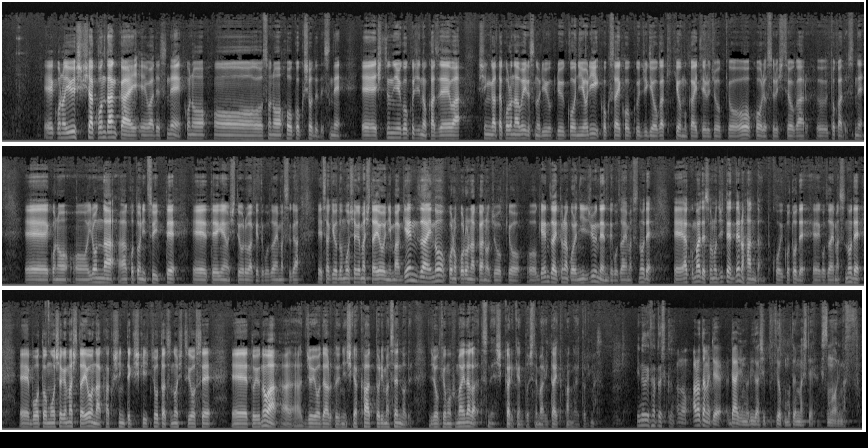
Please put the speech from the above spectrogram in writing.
この有識者懇談会はですね、このその報告書でですね、出入国時の課税は、新型コロナウイルスの流行により、国際航空事業が危機を迎えている状況を考慮する必要があるとかですね、えこのいろんなことについて、え提言をしておるわけでございますが、え先ほど申し上げましたように、まあ、現在のこのコロナ禍の状況、現在というのはこれ20年でございますので、えあくまでその時点での判断と、こういうことで、えございますので、え冒頭申し上げましたような革新的資金調達の必要性、というのは重要であるという認識が変わっておりませんので、状況も踏まえながらですね、しっかり検討してまいりたいと考えております。井上聡君。あの改めて大臣のリーダーシップ強く求めまして質問を終わります。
